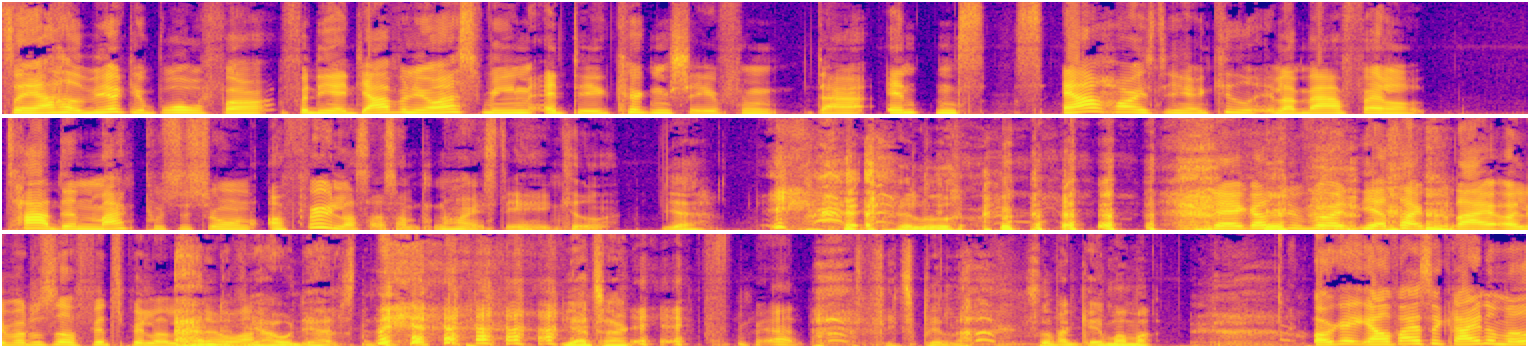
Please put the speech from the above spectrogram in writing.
så jeg havde virkelig brug for, fordi at jeg vil jo også mene, at det er køkkenchefen, der enten er højst i hierarkiet, eller i hvert fald tager den magtposition og føler sig som den højeste i hierarkiet. Ja. Helvede. Kan jeg godt få et ja tak for dig, Oliver? Du sidder fedt spiller lidt Jeg derovre. har ondt i halsen. Ja, tak. Fedt spiller. Så bare gemmer mig. Okay, jeg havde faktisk ikke regnet med,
